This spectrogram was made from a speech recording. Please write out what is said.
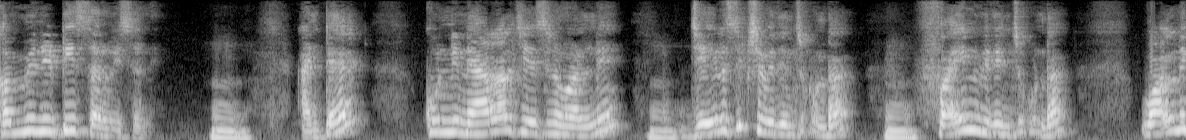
కమ్యూనిటీ సర్వీస్ అని. అంటే కొన్ని నేరాలు చేసిన వాళ్ళని. జైలు శిక్ష విధించకుండా ఫైన్ విధించకుండా వాళ్ళని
